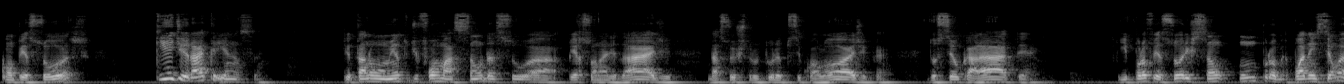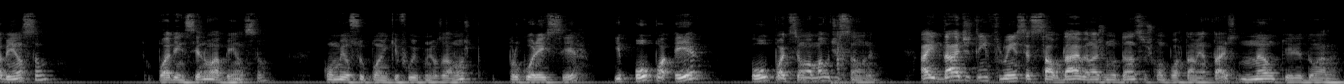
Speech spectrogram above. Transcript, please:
com pessoas, que dirá a criança, que está no momento de formação da sua personalidade, da sua estrutura psicológica, do seu caráter. E professores são um podem ser uma benção, podem ser uma benção, como eu suponho que fui para meus alunos, procurei ser, e ou, e, ou pode ser uma maldição, né? A idade tem influência saudável nas mudanças comportamentais? Não, queridona.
